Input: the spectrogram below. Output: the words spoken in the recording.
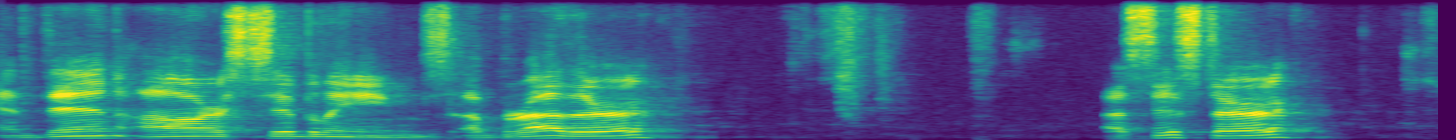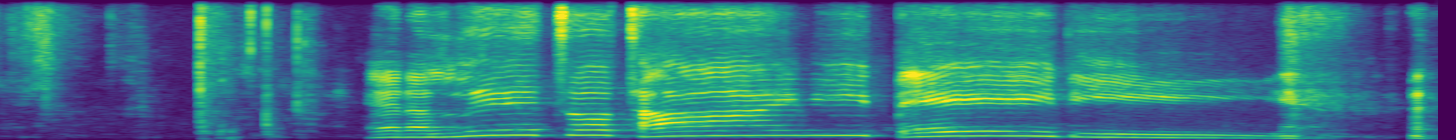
And then our siblings, a brother, a sister, and a little tiny baby.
